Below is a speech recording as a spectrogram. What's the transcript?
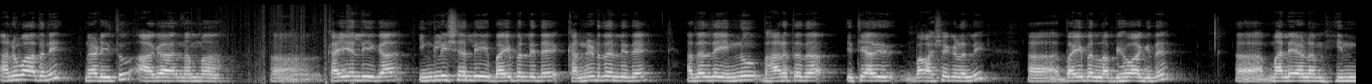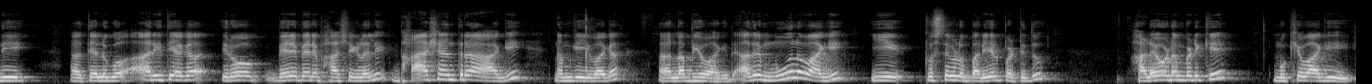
ಅನುವಾದನೆ ನಡೆಯಿತು. ಆಗ ನಮ್ಮ ಕೈಯಲ್ಲಿ ಈಗ ಇಂಗ್ಲೀಷಲ್ಲಿ ಬೈಬಲ್ ಇದೆ ಕನ್ನಡದಲ್ಲಿದೆ. ಅದಲ್ಲದೆ ಇನ್ನೂ ಭಾರತದ ಇತ್ಯಾದಿ ಭಾಷೆಗಳಲ್ಲಿ ಬೈಬಲ್ ಲಭ್ಯವಾಗಿದೆ. ಮಲಯಾಳಂ, ಹಿಂದಿ ತೆಲುಗು ಆ ರೀತಿಯಾಗ ಇರೋ ಬೇರೆ ಬೇರೆ ಭಾಷೆಗಳಲ್ಲಿ ಭಾಷಾಂತರ ಆಗಿ ನಮಗೆ ಇವಾಗ ಲಭ್ಯವಾಗಿದೆ. ಆದರೆ ಮೂಲವಾಗಿ ಈ ಪುಸ್ತಕಗಳು ಬರೆಯಲ್ಪಟ್ಟಿದ್ದು ಹಳೆ ಒಡಂಬಡಿಕೆ, ಮುಖ್ಯವಾಗಿ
